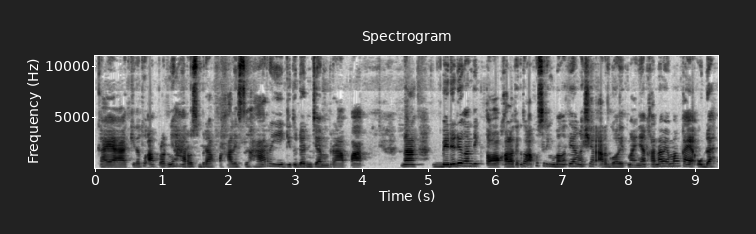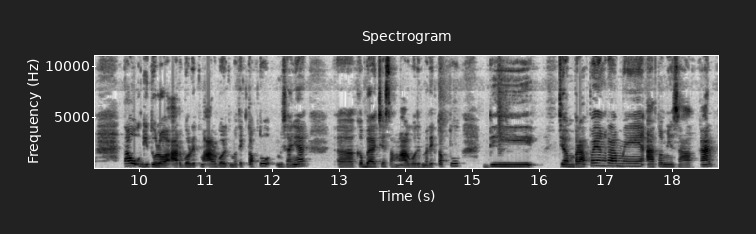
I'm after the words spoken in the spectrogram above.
kayak kita tuh uploadnya harus berapa kali sehari gitu dan jam berapa. Nah, beda dengan TikTok. Kalau TikTok aku sering banget ya nge-share algoritmanya karena memang kayak udah tahu gitu loh algoritma-algoritma TikTok tuh misalnya uh, kebaca sama algoritma TikTok tuh di jam berapa yang rame atau misalkan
